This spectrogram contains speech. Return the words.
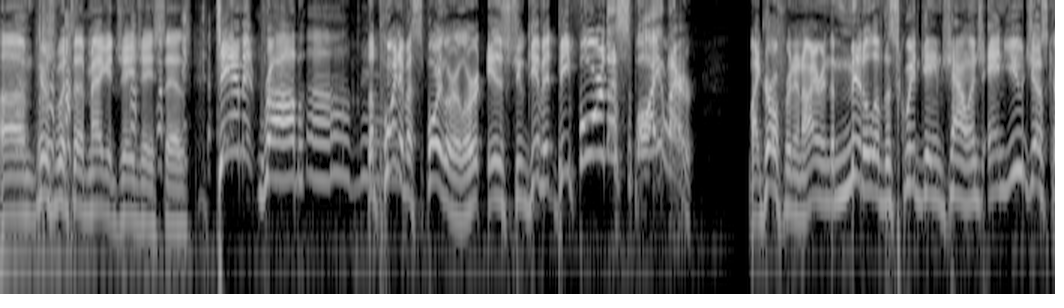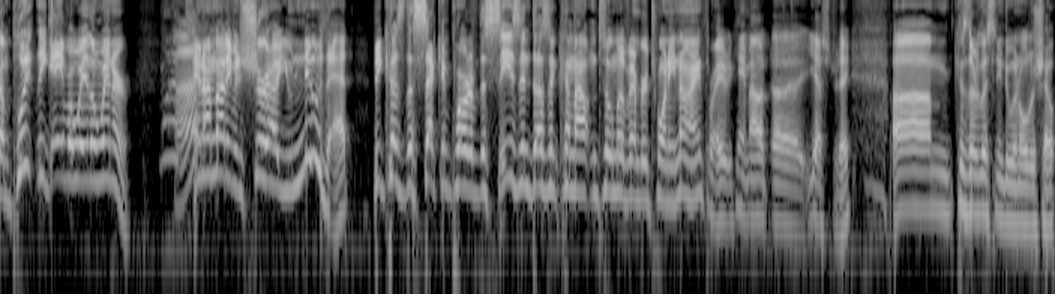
Um, here's what uh, Maggot JJ says. Damn it, Rob! Oh. The point of a spoiler alert is to give it before the spoiler. My girlfriend and I are in the middle of the Squid Game challenge, and you just completely gave away the winner. Huh? And I'm not even sure how you knew that because the second part of the season doesn't come out until November 29th, right? It came out uh, yesterday because they're listening to an older show.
